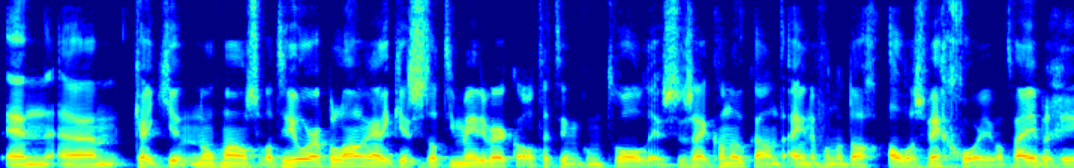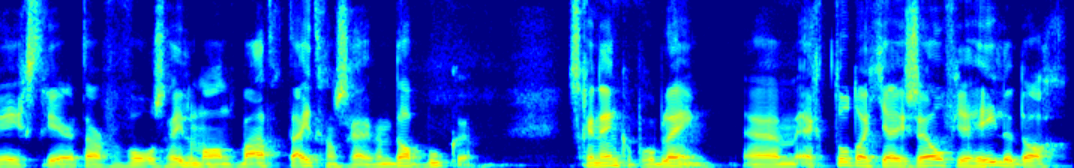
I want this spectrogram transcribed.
En ehm, kijk je, nogmaals, wat heel erg belangrijk is, is dat die medewerker altijd in controle is. Dus hij kan ook aan het einde van de dag alles weggooien wat wij hebben geregistreerd, daar vervolgens helemaal handmatig tijd gaan schrijven en dat boeken. Is geen enkel probleem. Ehm, echt totdat jij zelf je hele dag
